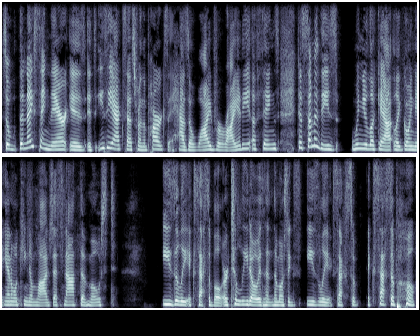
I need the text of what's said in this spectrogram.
So the nice thing there is it's easy access from the parks. It has a wide variety of things because some of these, when you look at like going to Animal Kingdom Lodge, that's not the most easily accessible or Toledo isn't the most ex- easily accessi- accessible,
